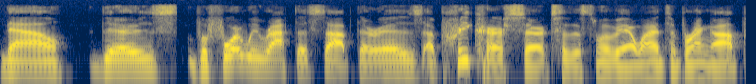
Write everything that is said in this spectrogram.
Now, there's before we wrap this up, there is a precursor to this movie I wanted to bring up.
